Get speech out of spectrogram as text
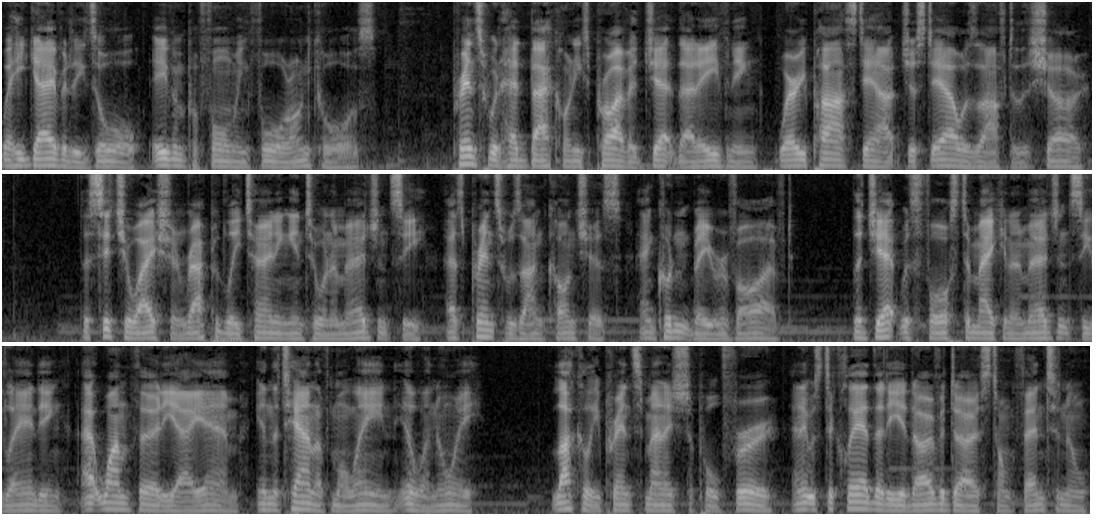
where he gave it his all, even performing four encores. Prince would head back on his private jet that evening, where he passed out just hours after the show. The situation rapidly turning into an emergency as Prince was unconscious and couldn't be revived. The jet was forced to make an emergency landing at 1:30 a.m. in the town of Moline, Illinois. Luckily, Prince managed to pull through, and it was declared that he had overdosed on fentanyl,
